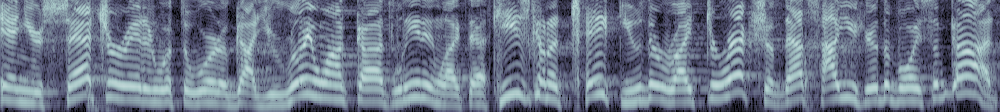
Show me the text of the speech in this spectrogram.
and you're saturated with the Word of God. You really want God's leading like that. He's going to take you the right direction. That's how you hear the voice of God.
